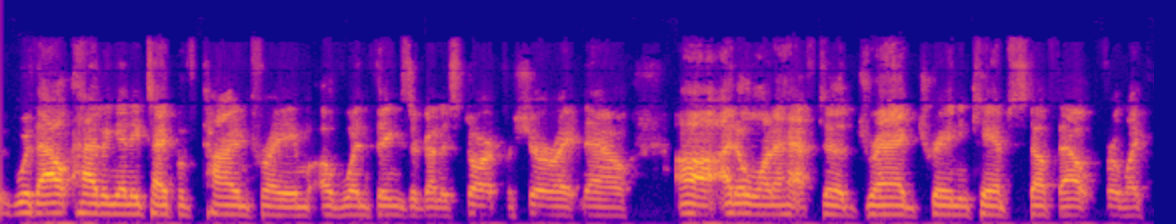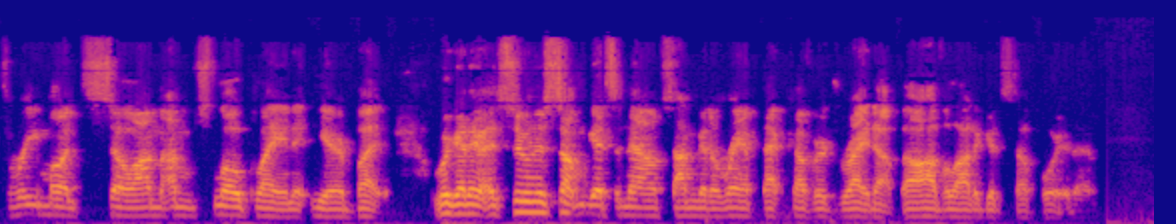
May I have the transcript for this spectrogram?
without having any type of time frame of when things are going to start for sure right now. Uh, i don't want to have to drag training camp stuff out for like three months so i'm, I'm slow playing it here but we're going to as soon as something gets announced i'm going to ramp that coverage right up. I'll have a lot of good stuff for you then.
